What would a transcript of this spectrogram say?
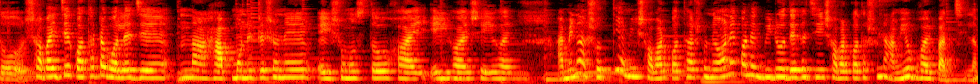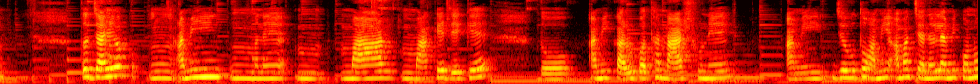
তো সবাই যে কথাটা বলে যে, না হাফ মনিটেশনে এই সমস্ত হয়, এই হয়, সেই হয়, আমি না, সত্যি আমি সবার কথা শুনে অনেক অনেক ভিডিও দেখেছি, সবার কথা শুনে আমিও ভয় পাচ্ছিলাম। তো যাই হোক আমি মানে মার, মাকে ডেকে তো আমি কারোর কথা না শুনে আমি যেহেতু আমি, আমার চ্যানেলে আমি কোনো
